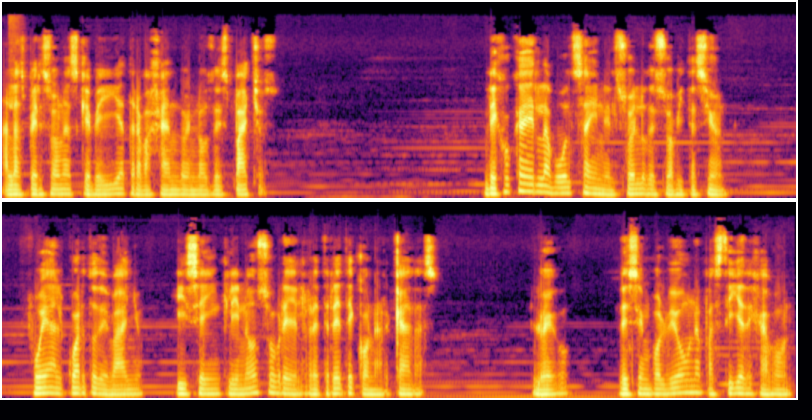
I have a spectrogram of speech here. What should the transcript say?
a las personas que veía trabajando en los despachos. Dejó caer la bolsa en el suelo de su habitación, fue al cuarto de baño y se inclinó sobre el retrete con arcadas. Luego desenvolvió una pastilla de jabón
